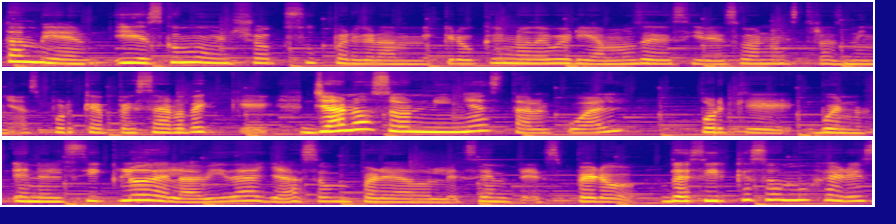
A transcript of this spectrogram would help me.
también, y es como un shock súper grande. Creo que no deberíamos de decir eso a nuestras niñas, porque a pesar de que ya no son niñas tal cual, porque, bueno, en el ciclo de la vida ya son preadolescentes, pero decir que son mujeres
